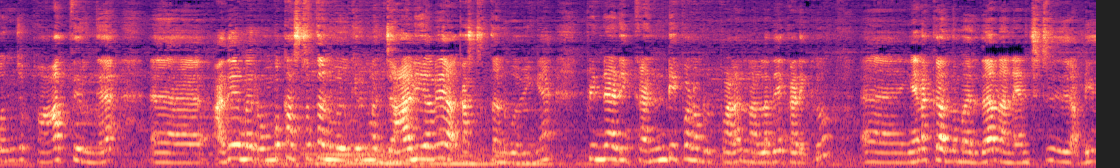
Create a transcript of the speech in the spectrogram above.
கொஞ்சம் பார்த்துருங்க. அதே மாதிரி ரொம்ப கஷ்டத்தை அனுபவிக்கிறீங்க ஜாலியாகவே கஷ்டத்தை அனுபவிங்க. பின்னாடி கண்டிப்பாக நம்மளுக்கு பலன் நல்லதே கிடைக்கும். எனக்கு அந்த மாதிரி தான் நான் நினச்சிட்டு அப்படியே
